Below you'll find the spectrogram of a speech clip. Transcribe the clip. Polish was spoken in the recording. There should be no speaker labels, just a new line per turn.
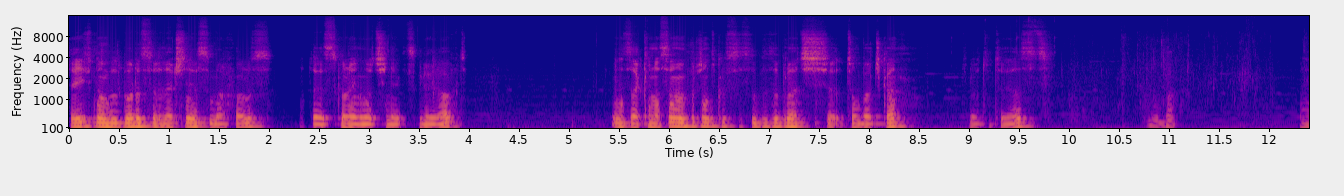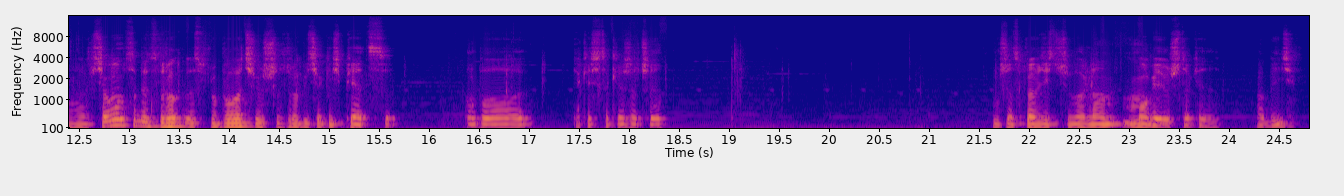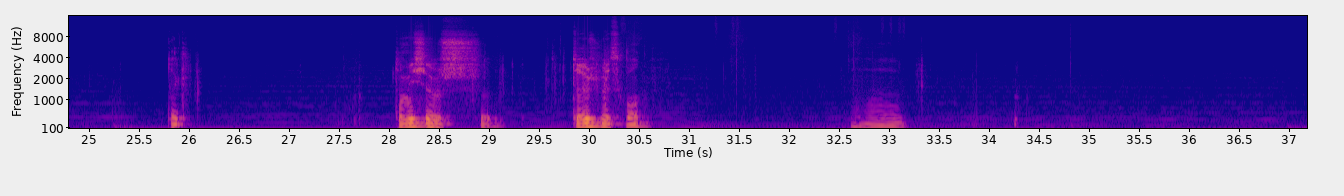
Cześć, was bardzo serdecznie, jestem Marfels. To jest kolejny odcinek z gry Raft. Więc tak, na samym początku chcę sobie zebrać tą beczkę, która tutaj jest. Dobra. E, Chciałbym sobie spróbować już zrobić jakiś piec, albo jakieś takie rzeczy. Muszę sprawdzić, czy w ogóle mogę już takie robić. Tak. To mi się już to już wyschło.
